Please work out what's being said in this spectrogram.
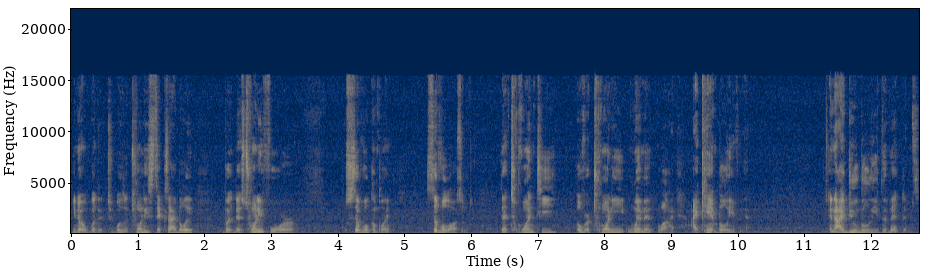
you know, was it was it 26, I believe, but there's 24 civil complaint, civil lawsuits that 20 over 20 women lie. I can't believe that, and I do believe the victims.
